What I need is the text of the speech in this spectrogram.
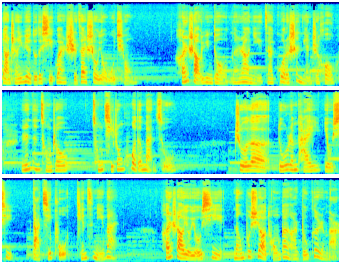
养成阅读的习惯实在受用无穷。很少运动能让你在过了盛年之后，仍能从中从其中获得满足。除了读人牌游戏、打棋谱、填字谜外，很少有游戏能不需要同伴而独个人玩。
